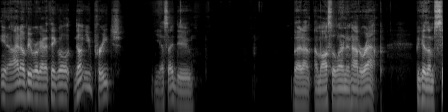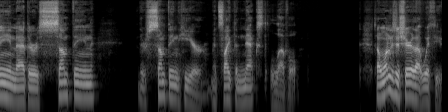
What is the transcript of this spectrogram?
you know i know people are going to think well don't you preach yes i do but I'm, I'm also learning how to rap because i'm seeing that there is something there's something here. It's like the next level. So I wanted to share that with you.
